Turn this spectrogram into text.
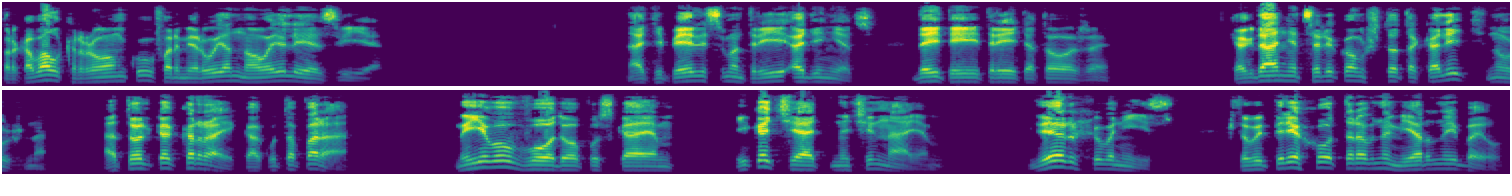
проковал кромку, формируя новое лезвие. — А теперь смотри, одинец, да и ты, третья тоже. Когда не целиком что-то калить нужно, а только край, как у топора, мы его в воду опускаем и качать начинаем вверх-вниз, чтобы переход равномерный был.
